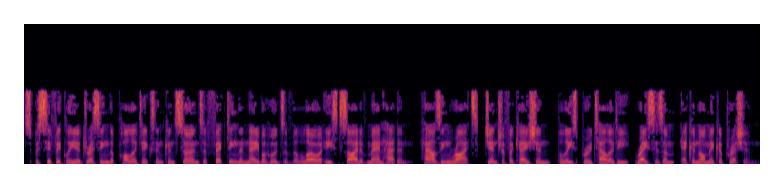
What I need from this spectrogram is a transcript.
specifically addressing the politics and concerns affecting the neighborhoods of the Lower East Side of Manhattan, housing rights, gentrification, police brutality, racism, economic oppression.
